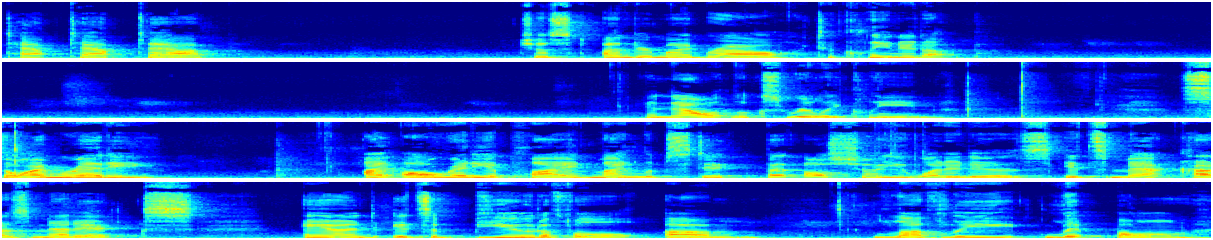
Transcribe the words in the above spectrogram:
tap, tap, tap just under my brow to clean it up. And now it looks really clean. So I'm ready. I already applied my lipstick, but I'll show you what it is. It's MAC Cosmetics, and it's a beautiful, um, lovely lip balm.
